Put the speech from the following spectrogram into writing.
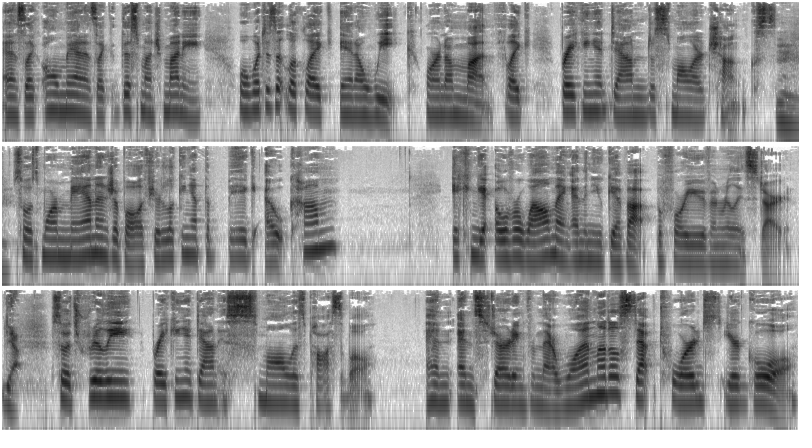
and it's like oh man it's like this much money well what does it look like in a week or in a month like breaking it down into smaller chunks mm. so it's more manageable if you're looking at the big outcome it can get overwhelming and then you give up before you even really start Yeah. so it's really breaking it down as small as possible and and starting from there. One little step towards your goal,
